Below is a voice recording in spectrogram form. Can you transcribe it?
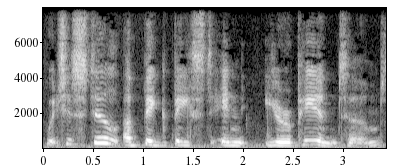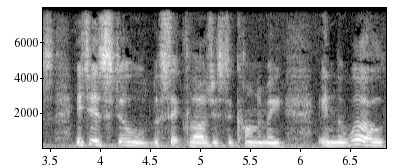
which is still a big beast in European terms, it is still the sixth largest economy in the world.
